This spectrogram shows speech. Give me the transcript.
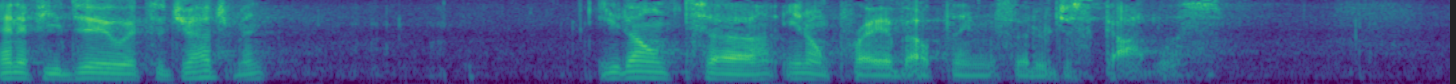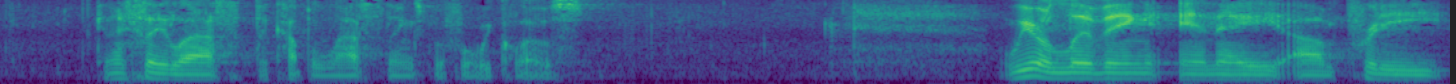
And if you do, it's a judgment. You don't, uh, you don't pray about things that are just godless. Can I say last, a couple last things before we close? We are living in a um, pretty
